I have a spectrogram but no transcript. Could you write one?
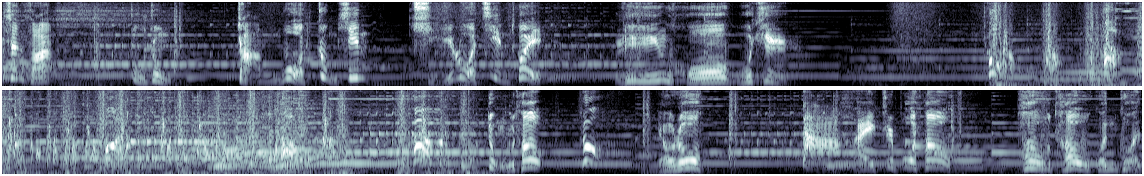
身法注重掌握重心，起落进退灵活无滞。杜如涛，犹如大海之波涛，滔滔滚滚。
